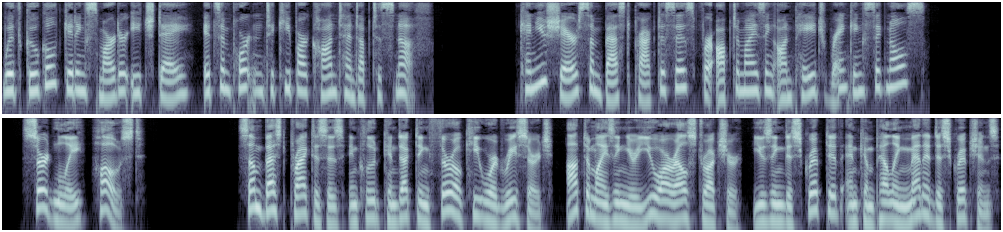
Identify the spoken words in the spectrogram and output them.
With Google getting smarter each day, it's important to keep our content up to snuff. Can you share some best practices for optimizing on page ranking signals? Certainly, host. Some best practices include conducting thorough keyword research, optimizing your URL structure, using descriptive and compelling meta descriptions,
